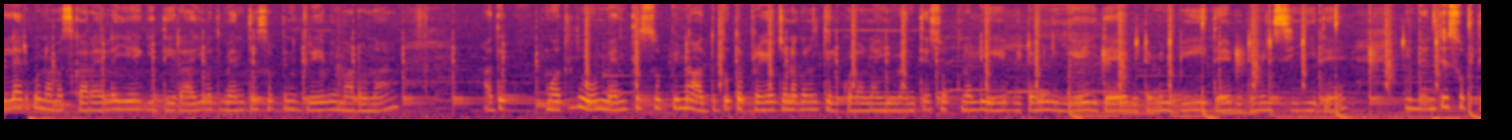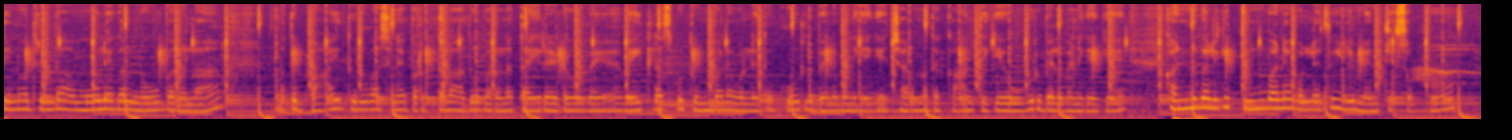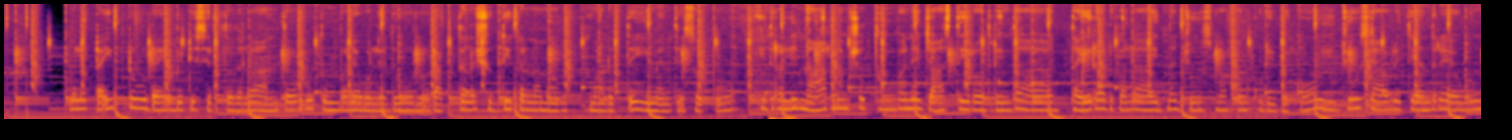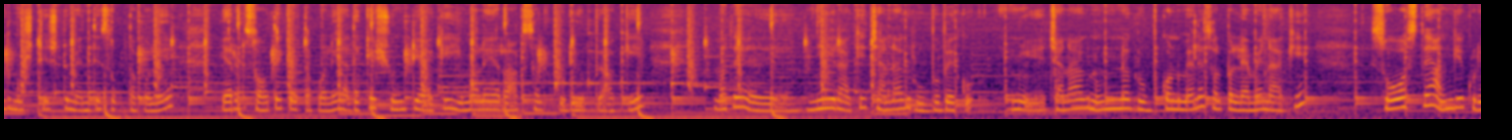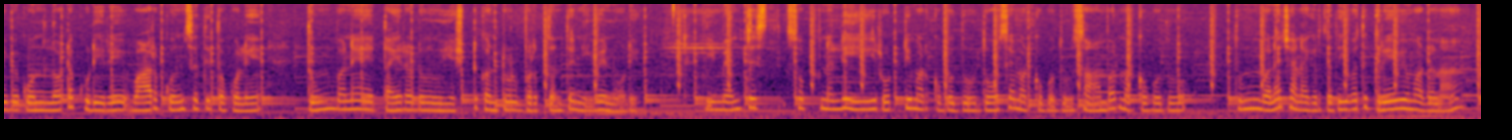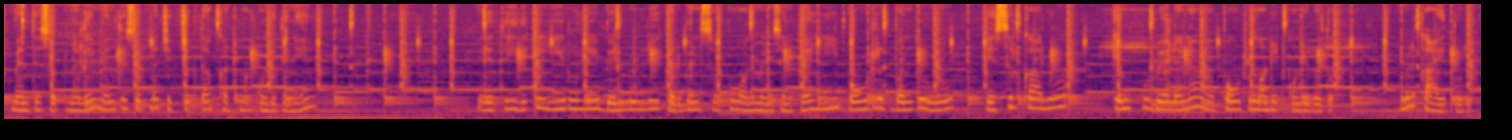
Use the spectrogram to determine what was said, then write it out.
ಎಲ್ಲರಿಗೂ ನಮಸ್ಕಾರ. ಎಲ್ಲ ಹೇಗಿದ್ದೀರಾ? ಇವತ್ತು ಮೆಂತ್ಯ ಸೊಪ್ಪಿನ ಗ್ರೇವಿ ಮಾಡೋಣ. ಅದಕ್ಕೆ ಮೊದಲು ಮೆಂತ್ಯ ಸೊಪ್ಪಿನ ಅದ್ಭುತ ಪ್ರಯೋಜನಗಳನ್ನು ತಿಳ್ಕೊಳ್ಳೋಣ. ಈ ಮೆಂತ್ಯ ಸೊಪ್ಪಿನಲ್ಲಿ ವಿಟಮಿನ್ ಎ ಇದೆ, ವಿಟಮಿನ್ ಬಿ ಇದೆ, ವಿಟಮಿನ್ ಸಿ ಇದೆ. ಈ ಮೆಂತ್ಯ ಸೊಪ್ಪು ತಿನ್ನೋದ್ರಿಂದ ಮೂಳೆಗಳು ನೋವು ಬರಲ್ಲ, ಮತ್ತು ಬಾಯಿ ದುರ್ವಾಸನೆ ಬರುತ್ತಲ್ಲ, ಅದು ಬರಲ್ಲ. ಥೈರಾಯ್ಡು ವೆಯ್ಟ್ ಲಾಸ್ಗೂ ತುಂಬಾ ಒಳ್ಳೆಯದು ಕೂದಲು ಬೆಳವಣಿಗೆಗೆ, ಚರ್ಮದ ಕಾಂತಿಗೆ, ಉಗುರು ಬೆಳವಣಿಗೆಗೆ, ಕಣ್ಣುಗಳಿಗೆ ತುಂಬಾ ಒಳ್ಳೆಯದು ಈ ಮೆಂತ್ಯ ಸೊಪ್ಪು. ಆಮೇಲೆ ಟೈಪ್ ಟು ಡಯಾಬಿಟಿಸ್ ಇರ್ತದಲ್ಲ, ಅಂಥವ್ರಿಗೂ ತುಂಬಾ ಒಳ್ಳೆಯದು ರಕ್ತನ ಶುದ್ಧೀಕರಣ ಮಾಡು, ಮಾಡುತ್ತೆ ಈ ಮೆಂತ್ಯ ಸೊಪ್ಪು. ಇದರಲ್ಲಿ ನಾರಿನಂಶ ತುಂಬಾ ಜಾಸ್ತಿ ಇರೋದ್ರಿಂದ ಥೈರಾಯ್ಡ್ಗೆಲ್ಲ ಇದನ್ನ ಜ್ಯೂಸ್ ಮಾಡ್ಕೊಂಡು ಕುಡಿಬೇಕು. ಈ ಜ್ಯೂಸ್ ಯಾವ ರೀತಿ ಅಂದರೆ ಒಂದು ಮುಷ್ಟಿಯಷ್ಟು ಮೆಂತ್ಯ ಸೊಪ್ಪು ತಗೊಳ್ಳಿ, ಎರಡು ಸೌತೆಕಾಯಿ ತಗೊಳ್ಳಿ, ಅದಕ್ಕೆ ಶುಂಠಿ ಹಾಕಿ, ಹಿಮಾಲಯ ರಾಕ್ ಪುಡಿ ಉಪ್ಪು ಹಾಕಿ, ಮತ್ತು ನೀರು ಹಾಕಿ ಚೆನ್ನಾಗಿ ರುಬ್ಬಬೇಕು ಚೆನ್ನಾಗಿ ನುಣ್ಣಗೆ ರುಬ್ಕೊಂಡ್ಮೇಲೆ ಸ್ವಲ್ಪ ಲೆಮನ್ ಹಾಕಿ ಸೋಸದೆ ಹಂಗೆ ಕುಡಿಬೇಕು. ಒಂದು ಲೋಟ ಕುಡೀರಿ ವಾರಕ್ಕೆ ಒಂದು ಸತಿ ತಗೊಳ್ಳಿ. ತುಂಬಾ ಥೈರಾಯ್ಡು ಎಷ್ಟು ಕಂಟ್ರೋಲ್ ಬರುತ್ತಂತೆ ನೀವೇ ನೋಡಿ. ಈ ಮೆಂತ್ಯ ಸೊಪ್ಪಿನಲ್ಲಿ ರೊಟ್ಟಿ ಮಾಡ್ಕೊಬೋದು, ದೋಸೆ ಮಾಡ್ಕೋಬೋದು, ಸಾಂಬಾರು ಮಾಡ್ಕೊಬೋದು. ತುಂಬಾ ಚೆನ್ನಾಗಿರ್ತದೆ. ಇವತ್ತು ಗ್ರೇವಿ ಮಾಡೋಣ ಮೆಂತ್ಯ ಸೊಪ್ಪಿನಲ್ಲಿ. ಮೆಂತ್ಯ ಸೊಪ್ಪನ್ನ ಚಿಕ್ಕ ಚಿಕ್ಕದಾಗಿ ಕಟ್ ಮಾಡ್ಕೊಂಡಿದ್ದೀನಿ. ಈ ರೀತಿ ಇದಕ್ಕೆ ಈರುಳ್ಳಿ, ಬೆಳ್ಳುಳ್ಳಿ, ಕರಿಬೇವಿನ ಸೊಪ್ಪು, ಒಣಮೆಣಸಿನ್ಕಾಯಿ, ಈ ಪೌಡ್ರಿಗೆ ಬಂದು ಹೆಸ್ರು ಕಾಲು ಕೆಂಪು ಬೇಳೆನ ಪೌಡ್ರ್ ಮಾಡಿ ಇಟ್ಕೊಂಡಿರೋದು. ಆಮೇಲೆ ಕಾಯಿ ತುರಿ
